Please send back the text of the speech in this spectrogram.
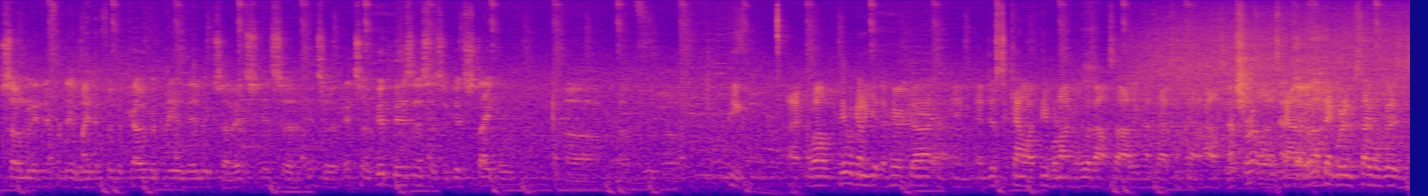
so many different things. We Made it through the COVID pandemic. So it's it's a it's a it's a good business. It's a good staple uh, of, of people. Uh, well, people are going to get their hair cut, and, and just to kind of like people are not going to live outside, they're going to have some kind of house. That's right. That's kind of, I think we're in a stable business.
